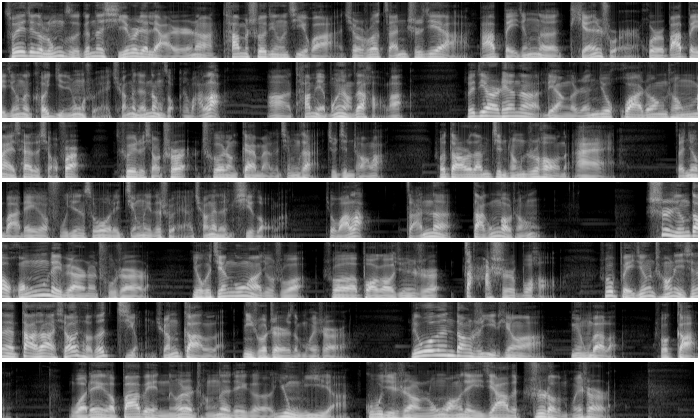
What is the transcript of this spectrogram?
所以这个龙子跟他媳妇这俩人呢，他们设定的计划就是说，咱直接啊，把北京的甜水或者把北京的可饮用水全给他弄走就完了啊，他们也甭想再好了。所以第二天呢，两个人就化妆成卖菜的小贩儿。推着小车，车上盖满了青菜，就进城了。说到时候咱们进城之后呢，哎，咱就把这个附近所有这井里的水啊，全给它吸走了，就完了。咱呢，大功告成。事情到皇宫这边呢，出事儿了。有个监工啊就说说报告军师，大事不好，说北京城里现在大大小小的井全干了，你说这是怎么回事啊？刘伯温当时一听啊，明白了，说干了，我这个八倍哪吒城的这个用意啊，估计是让龙王这一家子知道怎么回事了。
